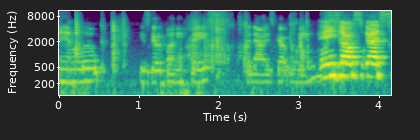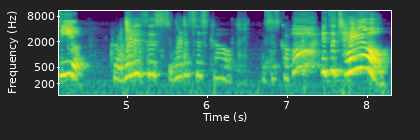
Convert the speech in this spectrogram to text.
antelope. He's got a bunny face, but now he's got wings. And he's also got a seal. But where does this? Where does this go? Does this go? Oh, it's a tail.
